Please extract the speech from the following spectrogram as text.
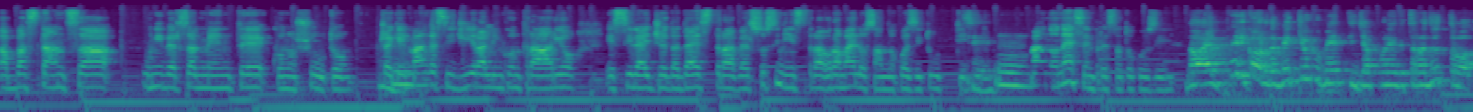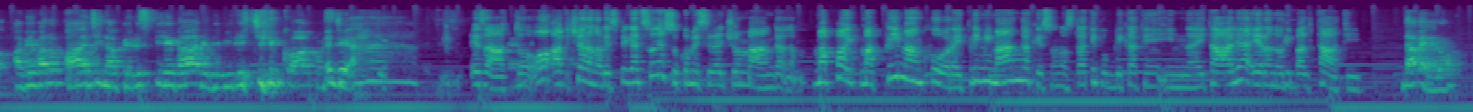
abbastanza universalmente conosciuto cioè mm-hmm. che il manga si gira all'incontrario e si legge da destra verso sinistra, oramai lo sanno quasi tutti. Sì. Mm. Ma non è sempre stato così. No, eh, mi ricordo, vecchio fumetti giapponesi tradotto avevano pagina per spiegare, devi leggere qua. Così. Ah. Esatto, o c'erano le spiegazioni su come si legge un manga, ma poi, ma prima ancora, i primi manga che sono stati pubblicati in Italia erano ribaltati. Davvero?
